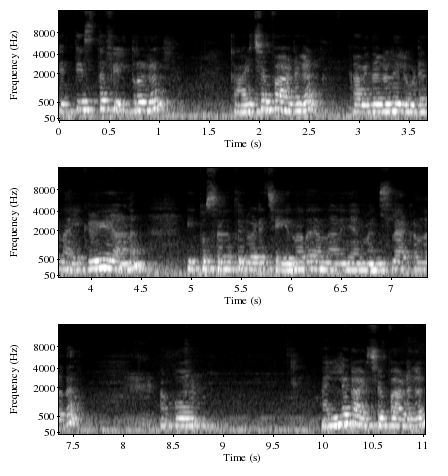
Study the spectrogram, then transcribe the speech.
വ്യത്യസ്ത ഫിൽട്ടറുകൾ കാഴ്ചപ്പാടുകൾ കവിതകളിലൂടെ നൽകുകയാണ് ഈ പുസ്തകത്തിലൂടെ ചെയ്യുന്നത് എന്നാണ് ഞാൻ മനസ്സിലാക്കുന്നത്. അപ്പോൾ നല്ല കാഴ്ചപ്പാടുകൾ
